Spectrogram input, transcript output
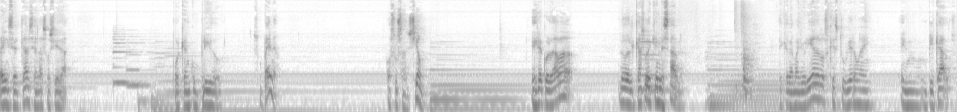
reinsertarse a la sociedad, porque han cumplido su pena o su sanción. Y recordaba lo del caso de quien les habla, de que la mayoría de los que estuvieron ahí implicados,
